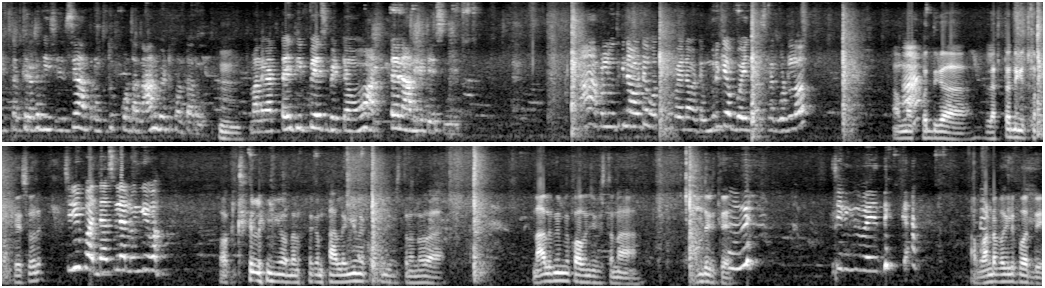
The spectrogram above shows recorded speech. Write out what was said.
ఇట్లా తిరగ తీసేసి అతను ఉతుక్కుంటారు నానబెట్టుకుంటారు. మనం అట్టయితే ఇప్పేసి పెట్టాము అట్టే నానబెట్టేసింది. అప్పుడు ఉతికినావంటే ఉతికిపోయినా ఒకటి మురికే పోయింది అసలు గుడ్లో అమ్మ కొద్దిగా లెఫ్ట్ టర్నింగ్ ఇచ్చుకున్నాం చిరిగిపోద్ది అసలే లుంగి ఒకటి లింగి ఉందన్న నా లింగి మీద కోపం చూపిస్తున్నా నువ్వా? నా లింగి మీద కోపం చూపిస్తున్నా? అందరితే చిరిగిపోయింది ఆ బండ పగిలిపోద్ది.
